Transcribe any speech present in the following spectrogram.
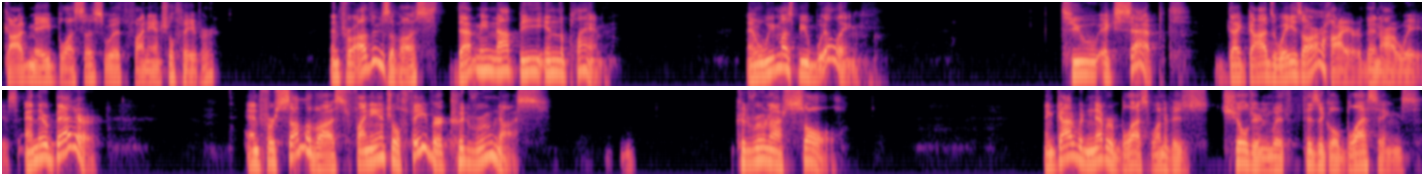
God may bless us with financial favor. And for others of us, that may not be in the plan. And we must be willing to accept that God's ways are higher than our ways and they're better. And for some of us, financial favor could ruin us, could ruin our soul. And God would never bless one of his children with physical blessings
